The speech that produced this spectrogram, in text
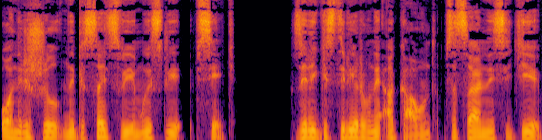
Он решил написать свои мысли в сеть. Зарегистрированный аккаунт в социальной сети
